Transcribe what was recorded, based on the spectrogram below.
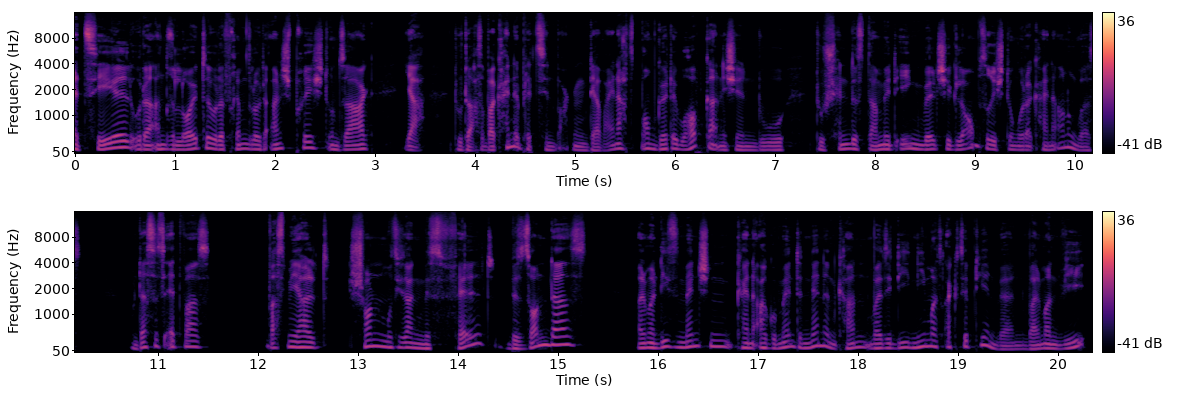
erzählt oder andere Leute oder fremde Leute anspricht und sagt, ja, du darfst aber keine Plätzchen backen, der Weihnachtsbaum gehört überhaupt gar nicht hin, du, du schändest damit irgendwelche Glaubensrichtungen oder keine Ahnung was. Und das ist etwas, was mir halt schon, muss ich sagen, missfällt, besonders, weil man diesen Menschen keine Argumente nennen kann, weil sie die niemals akzeptieren werden, weil man, wie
